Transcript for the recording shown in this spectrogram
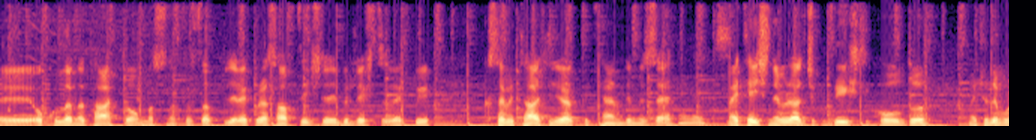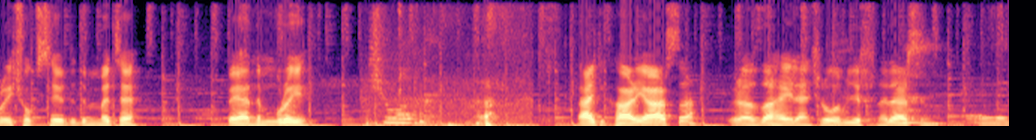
e, okullarında tatil olmasını fırsat bilerek biraz hafta içleri birleştirerek bir kısa bir tatil yarattık kendimize. Evet. Mete için de birazcık bir değişiklik oldu. Mete de burayı çok sevdi değil mi Mete? Beğendin mi burayı? Çok. Belki kar yağarsa biraz daha eğlenceli olabilir. Ne dersin? Evet.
